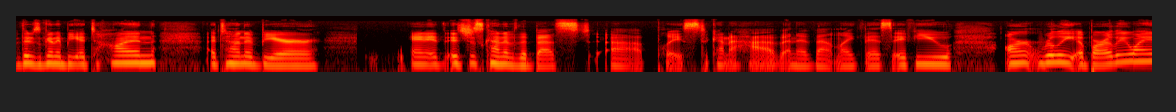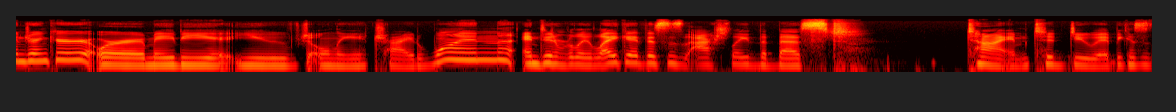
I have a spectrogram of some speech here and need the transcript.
there's going to be a ton, a ton of beer and it, it's just kind of the best uh, place to kind of have an event like this. If you aren't really a barley wine drinker, or maybe you've only tried one and didn't really like it, this is actually the best time to do it because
